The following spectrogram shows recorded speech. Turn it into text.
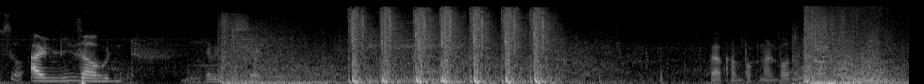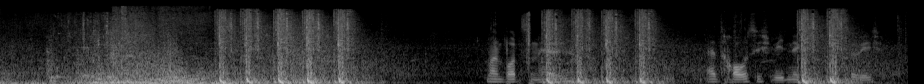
So ein mieser Hund. Der sehen. Gar keinen Bock, mein Bot. Mein Botzen hell. Er traut sich wenig, so wie ich.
